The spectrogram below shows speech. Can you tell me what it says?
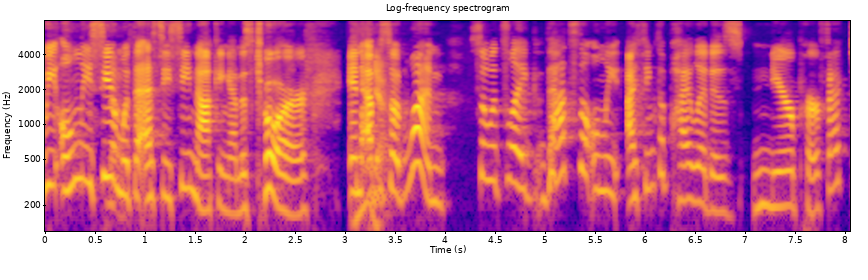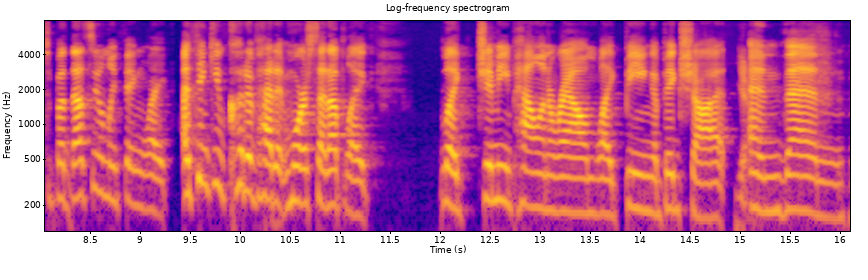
We only see him with the SEC knocking at his door in Yeah. episode one. So it's like that's the only I think the pilot is near perfect, but that's the only thing like I think you could have had it more set up like like Jimmy palling around like being a big shot Yeah. and then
